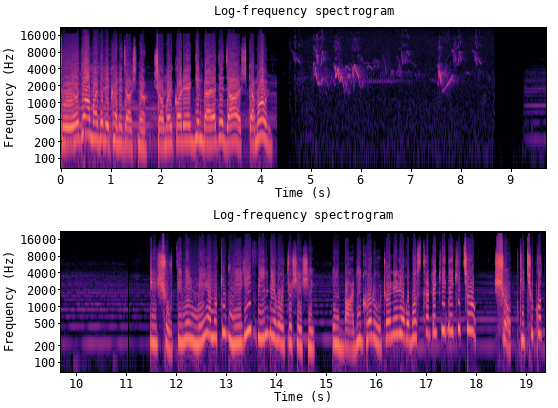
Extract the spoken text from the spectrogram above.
তুইও তো আমাদের এখানে যাস না। সময় করে একদিন বেড়াতে যাস, কেমন? এই সতীনের মেয়ে আমাকে মেরেই ফেলবে হয়তো শেষে। এই বাড়ি ঘর উঠোনের অবস্থাটা কি দেখেছ? সবকিছু কত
